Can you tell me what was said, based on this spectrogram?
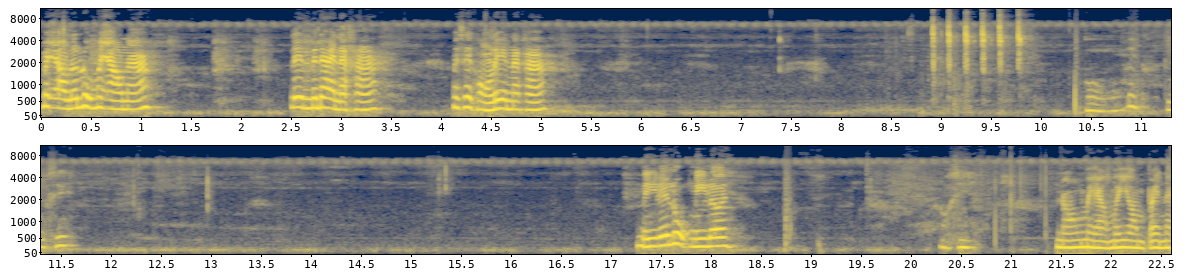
ไม่เอานะลูกไม่เอานะ เล่นไม่ได้นะคะ ไม่ใช่ของเล่นนะคะ โอ้ยดูสิหนีเลยลูกหนีเลยดูสิน้องแมวไม่ยอมไปไหน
